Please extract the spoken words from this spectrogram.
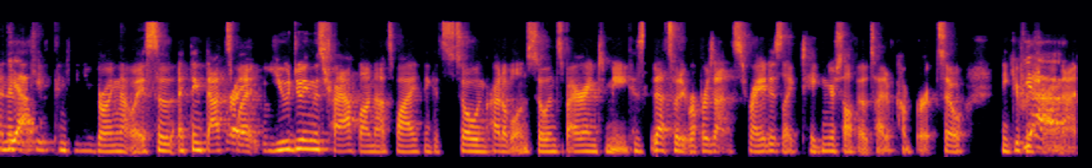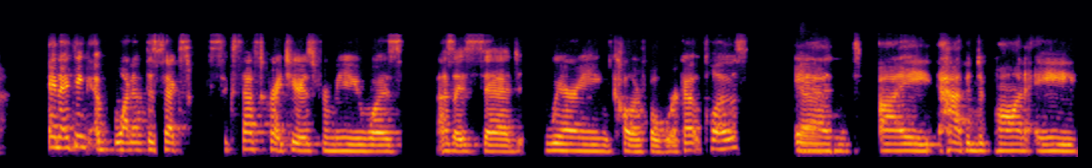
And then Yeah. keep continue growing that way. So I think that's Right. what you doing this triathlon, that's why I think it's so incredible and so inspiring to me because that's what it represents, right? Is like taking yourself outside of comfort. So thank you for Yeah. sharing that. And I think uh, one of the sex success criteria for me was, as I said, wearing colorful workout clothes. Yeah. And I happened upon a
